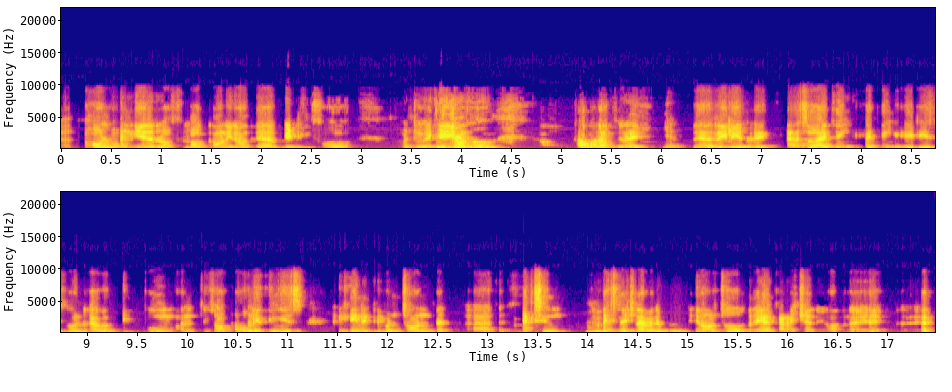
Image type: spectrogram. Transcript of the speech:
the whole one year of lockdown, you know, they are waiting for to again to travel cover up, right? Yeah. They are really like yeah. so. I think I think it is going to have a big boom and things. The only thing is again it depends on that uh, the vaccine, mm-hmm. the vaccination availability, and also the air connection. You know, the air,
